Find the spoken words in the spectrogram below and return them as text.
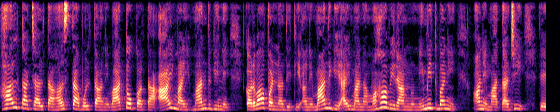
હાલતા ચાલતા, હસતા બોલતા અને વાતો કરતા આઈ માય માંદગીને કડવા પણ ન દીધી અને માંદગી આઈ માના મહાવિરામનું નિમિત્ત બની અને માતાજી તે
